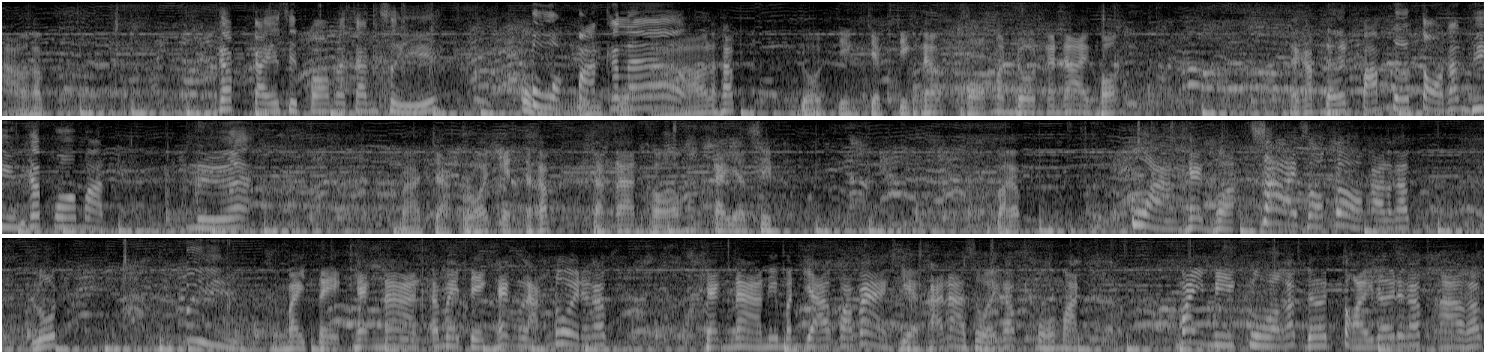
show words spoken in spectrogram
เอาครับครับไก่สิทธิ์ปอประจันศรีบวกหมัดกันแล้ว เอาแล้วครับ โดนจริงเจ็บจริงนะ ของมันโดนกันได้ของ นะครับเดินปั๊มเดินต่อทันทีนะครับโมมหมัดเหนือ มาจากร้อยเอ็ดนะครับทางด้านของกายสิทธิ์มาครับวางแข้งขวาซ้ายสองดอกเอาละครับลุดไม่เตะแข้งหน้าไม่เตะแข้งหลังด้วยนะครับ แข้งหน้านี่มันยาวกว่าแม่เขี่ยขาหน้าสวยครับโมมหมัดไม่มีกลัวครับเดินต่อยเลยนะครับเอาครับ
